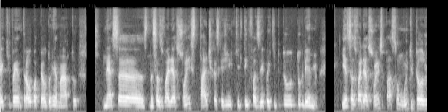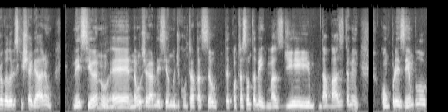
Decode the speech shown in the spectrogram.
é que vai entrar o papel do Renato nessas, nessas variações táticas que, a gente, que ele tem que fazer com a equipe do, do Grêmio. E essas variações passam muito pelos jogadores que chegaram nesse ano, é, não chegaram nesse ano de contratação, de contratação também, mas de da base também. Como, por exemplo,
